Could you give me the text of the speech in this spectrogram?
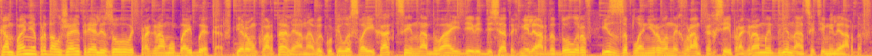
Компания продолжает реализовывать программу байбека. В первом квартале она выкупила своих акций на 2,9 миллиарда долларов из запланированных в рамках всей программы 12 миллиардов.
